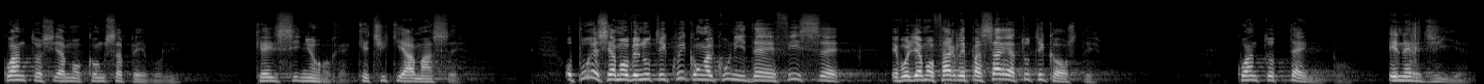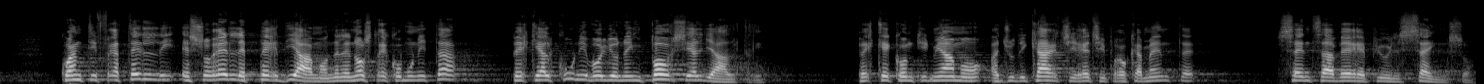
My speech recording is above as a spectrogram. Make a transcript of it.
quanto siamo consapevoli che il Signore che ci chiama a sé? Oppure siamo venuti qui con alcune idee fisse e vogliamo farle passare a tutti i costi? Quanto tempo, energie, quanti fratelli e sorelle perdiamo nelle nostre comunità perché alcuni vogliono imporsi agli altri perché continuiamo a giudicarci reciprocamente senza avere più il senso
